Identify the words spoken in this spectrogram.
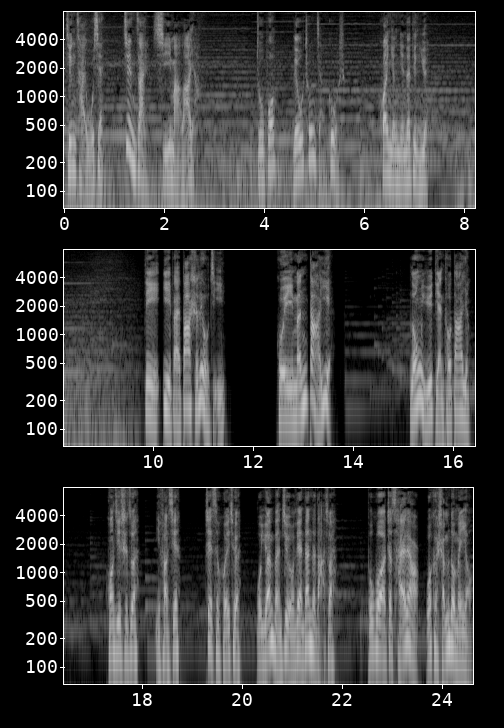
精彩无限，尽在喜马拉雅。主播刘冲讲故事，欢迎您的订阅。第一百八十六集，鬼门大业。龙宇点头答应：“黄极师尊，你放心，这次回去。”我原本就有炼丹的打算，不过这材料我可什么都没有，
